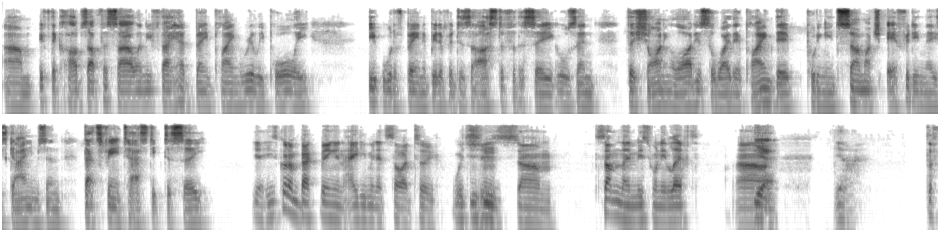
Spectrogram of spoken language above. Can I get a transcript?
Um, if the club's up for sale and if they had been playing really poorly, it would have been a bit of a disaster for the Seagulls. And the shining light is the way they're playing. They're putting in so much effort in these games, and that's fantastic to see. Yeah, he's got him back being an 80 minute side too, which mm-hmm. is um, something they missed when he left. Um, yeah. You know, the,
